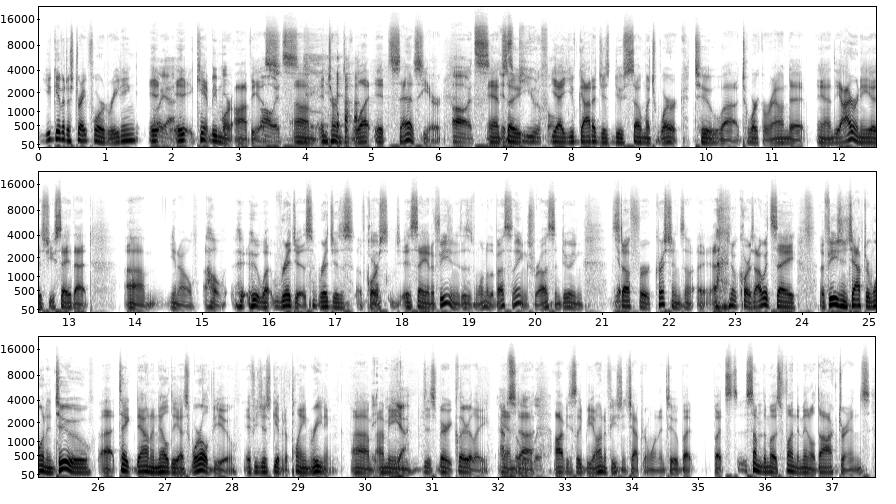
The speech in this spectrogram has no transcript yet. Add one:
You give it a straightforward reading, it, Oh, yeah. it can't be more obvious. oh, it's- um, in terms of what it says here. Oh, it's And it's so, beautiful. Yeah, you've got to just do so much work to uh, to work around it. And the irony is, you say that, um, you know, oh, who, who what Ridges, Ridges, of course, is saying Ephesians is one of the best things for us in doing stuff for Christians. Uh, And of course, I would say Ephesians chapter one and two uh, take down an LDS worldview if you just give it a plain reading. Um, I mean, Yeah. just very clearly, Absolutely. and uh, obviously beyond Ephesians chapter one and two, but but some of the most fundamental doctrines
